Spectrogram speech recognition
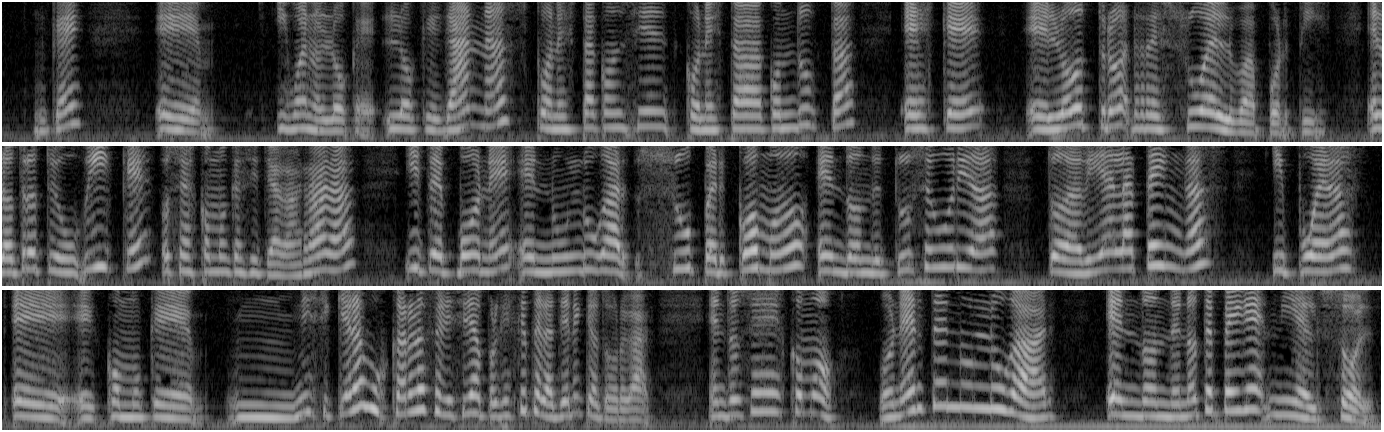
Eh, y bueno, lo que, lo que ganas con esta, con esta conducta es que el otro resuelva por ti. El otro te ubique, o sea, es como que si te agarrara y te pone en un lugar súper cómodo en donde tu seguridad todavía la tengas y puedas eh, eh, como que mm, ni siquiera buscar la felicidad porque es que te la tiene que otorgar. Entonces es como ponerte en un lugar en donde no te pegue ni el sol.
